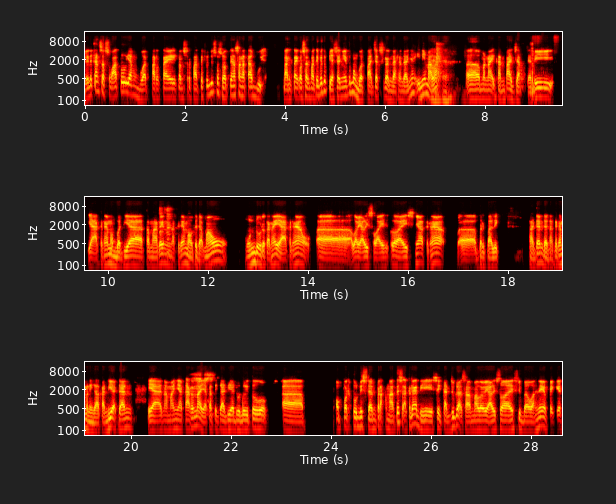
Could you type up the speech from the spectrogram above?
Ini kan sesuatu yang buat partai konservatif itu sesuatu yang sangat tabu ya. Partai konservatif itu biasanya itu membuat pajak serendah-rendahnya, ini malah Ya, ya. eh, menaikkan pajak. Jadi ya akhirnya membuat dia kemarin akhirnya mau tidak mau mundur karena ya akhirnya eh, loyalis loyalisnya akhirnya eh, berbalik badan dan akhirnya meninggalkan dia dan ya namanya karena ya ketika dia dulu itu eh, oportunis dan pragmatis akhirnya disingkat juga sama loyalis loyalis di bawahnya yang pengen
